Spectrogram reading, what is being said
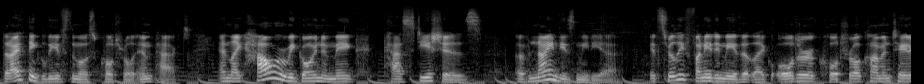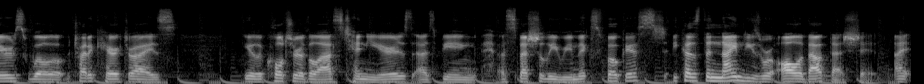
that i think leaves the most cultural impact and like how are we going to make pastiches of 90s media it's really funny to me that like older cultural commentators will try to characterize you know, the culture of the last 10 years as being especially remix focused because the 90s were all about that shit. I,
